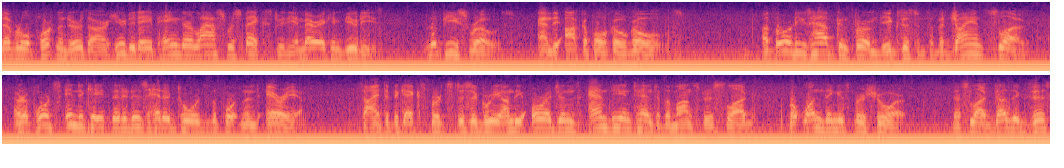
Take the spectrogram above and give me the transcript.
Several Portlanders are here today paying their last respects to the American beauties, the Peace Rose and the Acapulco Golds. Authorities have confirmed the existence of a giant slug, and reports indicate that it is headed towards the Portland area. Scientific experts disagree on the origins and the intent of the monster slug, but one thing is for sure. The slug does exist,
